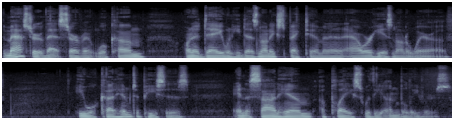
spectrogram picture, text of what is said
The master of that servant will come on a day when he does not expect him and an hour he is not aware of. He will cut him to pieces and assign him a place with the unbelievers.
